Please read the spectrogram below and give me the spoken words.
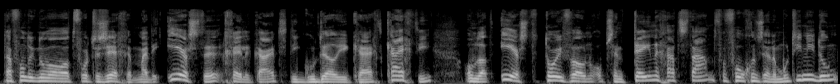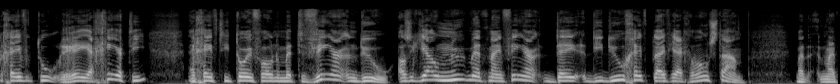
daar vond ik nog wel wat voor te zeggen. Maar de eerste gele kaart die Koudelje krijgt, krijgt hij... omdat eerst Toivonen op zijn tenen gaat staan. Vervolgens, en dat moet hij niet doen, geef ik toe, reageert hij... en geeft hij Toivonen met de vinger een duw. Als ik jou nu met mijn vinger die duw geef, blijf jij gewoon staan. Maar, maar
